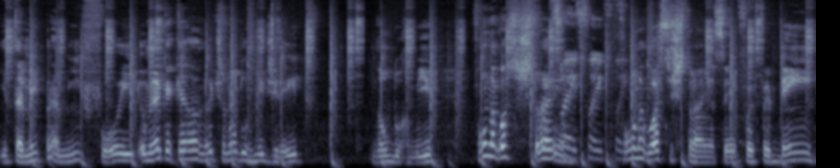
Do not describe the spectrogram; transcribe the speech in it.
E também pra mim foi. Eu me lembro que aquela noite eu não dormi direito. Não dormi. Foi um negócio estranho. Foi, foi, foi. Foi um negócio estranho, assim, foi, foi bem.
